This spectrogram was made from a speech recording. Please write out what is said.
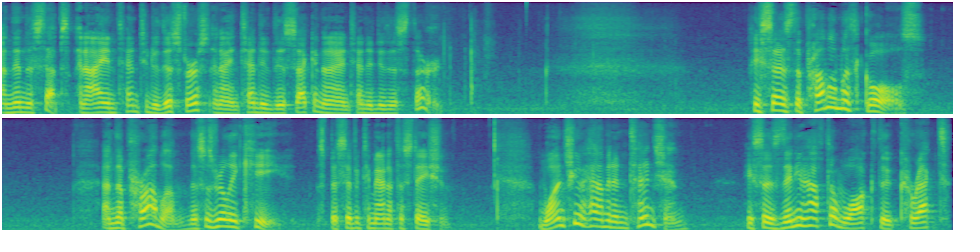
And then the steps. And I intend to do this first, and I intend to do this second, and I intend to do this third. He says the problem with goals, and the problem, this is really key, specific to manifestation. Once you have an intention, he says, then you have to walk the correct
